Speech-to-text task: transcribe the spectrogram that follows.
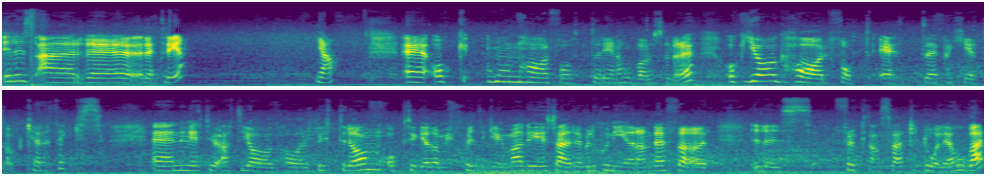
Elise är eh, rätt tre. Ja. Eh, och hon har fått rena hovar och så vidare. Och jag har fått ett eh, paket av Karatex. Eh, ni vet ju att jag har bytt dem och tycker att de är skitgrymma. Det är så revolutionerande för Elise fruktansvärt dåliga hovar.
